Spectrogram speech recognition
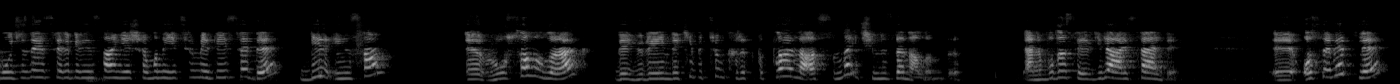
mucize eseri bir insan yaşamını yitirmediyse de bir insan e, ruhsal olarak ve yüreğindeki bütün kırıklıklarla aslında içimizden alındı. Yani bu da sevgili Aysel'di. E, o sebeple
